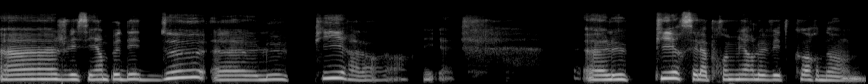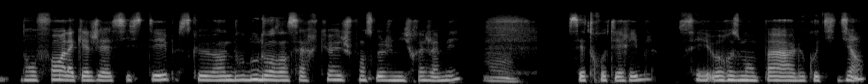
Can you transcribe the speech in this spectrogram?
Euh, je vais essayer un peu des deux. Euh, le pire, alors, le pire, c'est la première levée de corps d'enfant à laquelle j'ai assisté parce qu'un doudou dans un cercueil, je pense que je m'y ferai jamais. Hmm. C'est trop terrible. C'est heureusement pas le quotidien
